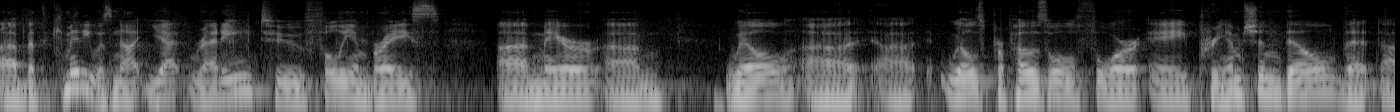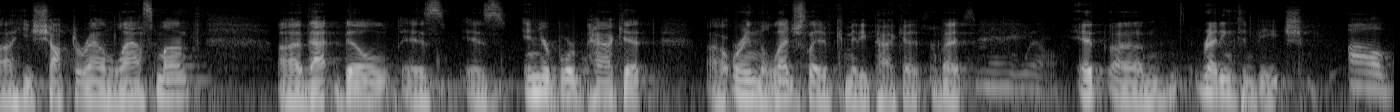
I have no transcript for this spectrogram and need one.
uh, but the committee was not yet ready to fully embrace uh, Mayor um, Will, uh, uh, Will's proposal for a preemption bill that uh, he shopped around last month. Uh, That bill is, is in your board packet uh, or in the legislative committee packet, but it, um, Redington Beach. Oh,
